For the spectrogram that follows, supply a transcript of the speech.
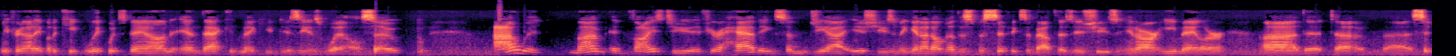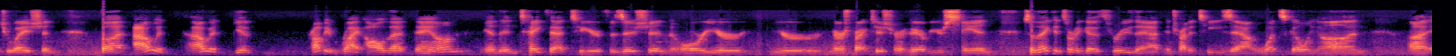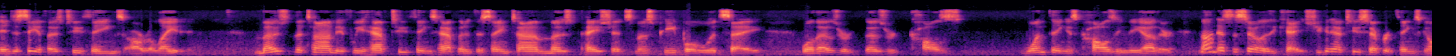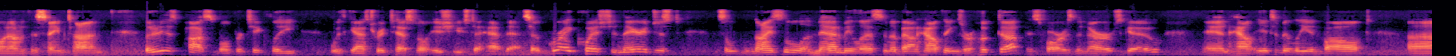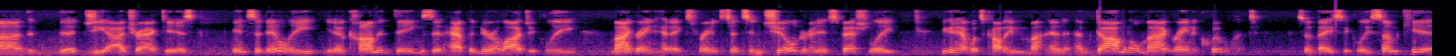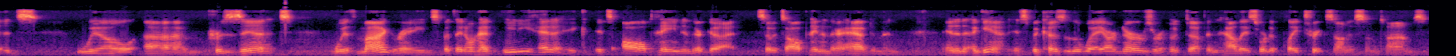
if you're not able to keep liquids down, and that could make you dizzy as well. So, I would, my advice to you, if you're having some GI issues, and again, I don't know the specifics about those issues in our emailer uh, that uh, uh, situation, but I would, I would give probably write all that down and then take that to your physician or your your nurse practitioner or whoever you're seeing so they can sort of go through that and try to tease out what's going on uh, and to see if those two things are related. Most of the time if we have two things happen at the same time most patients most people would say well those are those are cause one thing is causing the other. Not necessarily the case. You can have two separate things going on at the same time but it is possible particularly with gastrointestinal issues to have that. So, great question there. Just it's a nice little anatomy lesson about how things are hooked up as far as the nerves go and how intimately involved uh, the, the GI tract is. Incidentally, you know, common things that happen neurologically, migraine headaches, for instance, in children especially, you can have what's called a, an abdominal migraine equivalent. So basically, some kids will um, present with migraines, but they don't have any headache. It's all pain in their gut. So it's all pain in their abdomen. And again, it's because of the way our nerves are hooked up and how they sort of play tricks on us sometimes.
